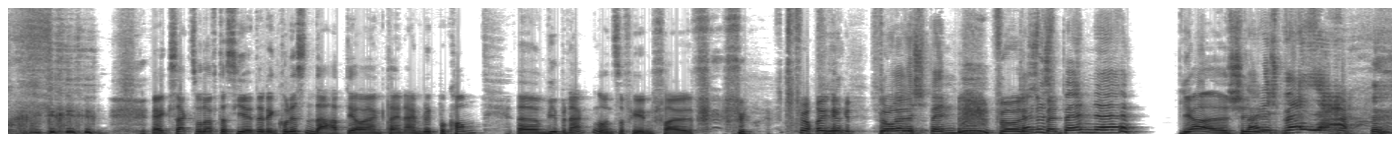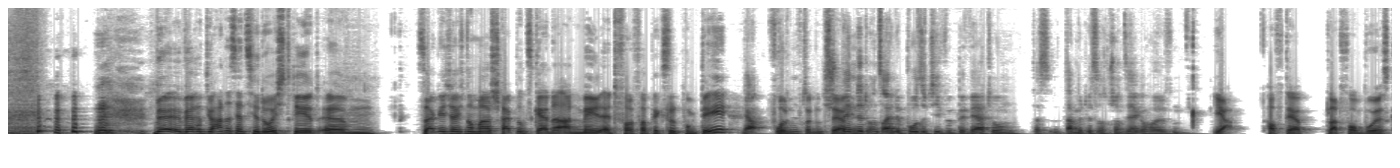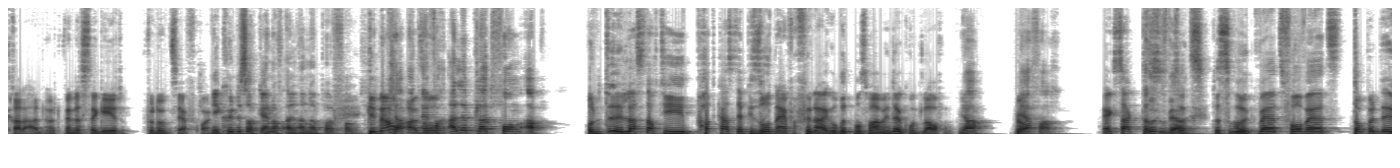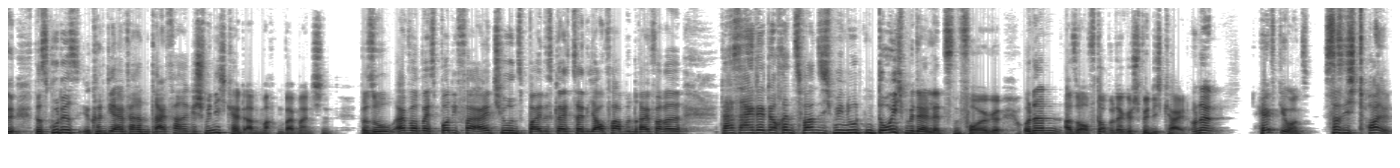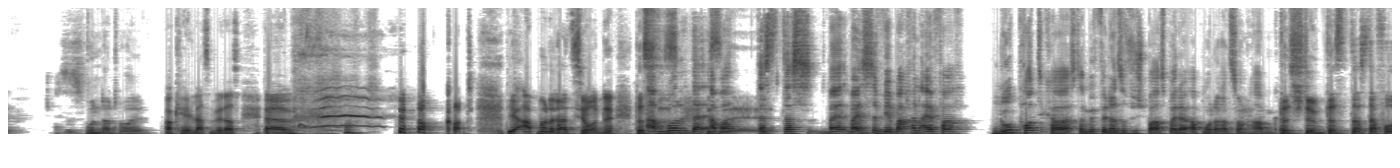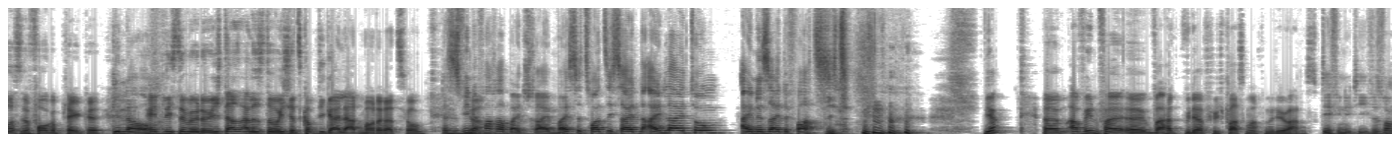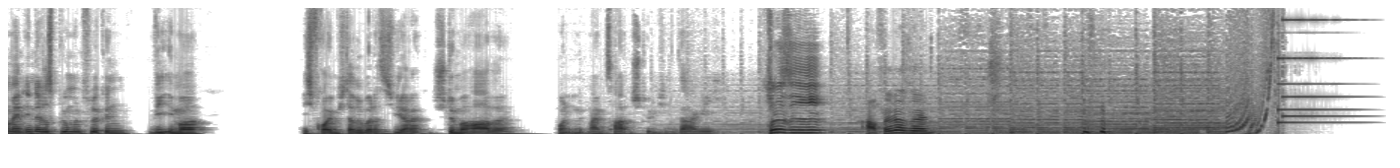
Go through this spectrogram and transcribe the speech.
Exakt, so läuft das hier hinter den Kulissen. Da habt ihr euren kleinen Einblick bekommen. Ähm, wir bedanken uns auf jeden Fall für, für, eure, Für eure Spenden. für eure Kleine Spenden. Spende. Ja, äh, schön. Kleine Spende. Während Johannes jetzt hier durchdreht, ähm, sage ich euch nochmal, schreibt uns gerne an mail.vollverpixel.de. Ja, Freut- und freut uns sehr. spendet uns eine positive Bewertung. Das, damit ist uns schon sehr geholfen. Ja, auf der Plattform, wo ihr es gerade anhört. Wenn das da geht, würde uns sehr freuen. Ihr könnt es auch gerne auf allen anderen Plattformen. Genau, Klappert also- einfach alle Plattformen ab. Und äh, lasst auch die Podcast-Episoden einfach für den Algorithmus mal im Hintergrund laufen. Ja, mehrfach. Exakt, das Rückwärts. Ist, das rückwärts, vorwärts, doppelt. Äh, das Gute ist, ihr könnt die einfach in dreifacher Geschwindigkeit anmachen bei manchen. Also einfach bei Spotify, iTunes beides gleichzeitig aufhaben in dreifache. Da seid ihr doch in 20 Minuten durch mit der letzten Folge. Und dann, also auf doppelter Geschwindigkeit. Und dann helft ihr uns. Ist das nicht toll? Das ist wundertoll. Okay, lassen wir das. Ähm, oh Gott, die Abmoderation, ne? Das Aber, ist, da, das, aber das, das, we- weißt du, wir machen einfach nur Podcast, damit wir dann so viel Spaß bei der Abmoderation haben können. das stimmt. Das, das davor ist eine Vorgeplänkel. Genau. Endlich sind wir durch. Das alles durch. Jetzt kommt die geile Abmoderation. Das ist wie Ja. eine Facharbeit schreiben. Weißt du, 20 Seiten Einleitung, eine Seite Fazit. Ja, ähm, auf jeden Fall äh, hat wieder viel Spaß gemacht mit Johannes. Definitiv. Es war mein inneres Blumenpflücken, wie immer. Ich freue mich darüber, dass ich wieder Stimme habe. Und mit meinem zarten Stimmchen sage ich Tschüssi! Auf Wiedersehen.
